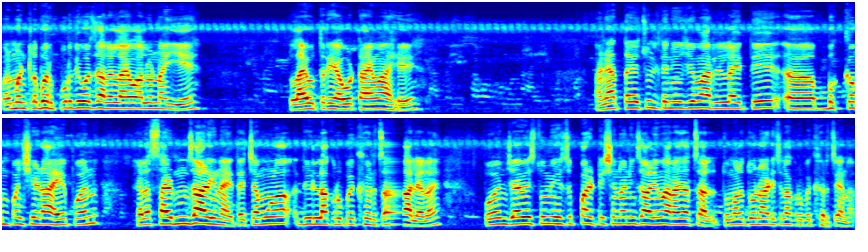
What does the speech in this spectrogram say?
पण म्हटलं भरपूर दिवस झालं लाईव्ह आलो नाही आहे लाईव्ह तर यावं टाईम आहे. आणि आता हे चुलत्याने जे मारलेलं आहे ते भक्कम पण शेड आहे पण ह्याला साईडून जाळी नाही. त्याच्यामुळं दीड लाख रुपये खर्च आलेला आहे. पण ज्यावेळेस तुम्ही ह्याचं पार्टिशन आणि जाळी मारायला चाल तुम्हाला दोन अडीच लाख रुपये खर्च येणार.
